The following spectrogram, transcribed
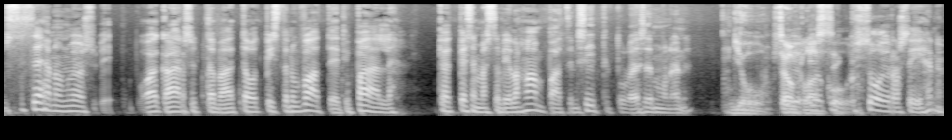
se- sehän on myös aika ärsyttävää, että oot pistänyt vaatteet jo päälle. Käyt pesemässä vielä hampaat, niin sitten tulee semmoinen Joo, se on jo- klassikko. joku soiro siihen,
